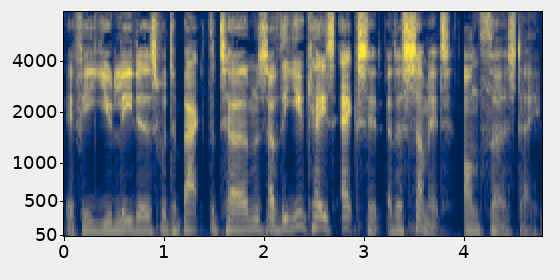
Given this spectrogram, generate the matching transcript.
if EU leaders were to back the terms of the UK's exit at a summit on Thursday.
